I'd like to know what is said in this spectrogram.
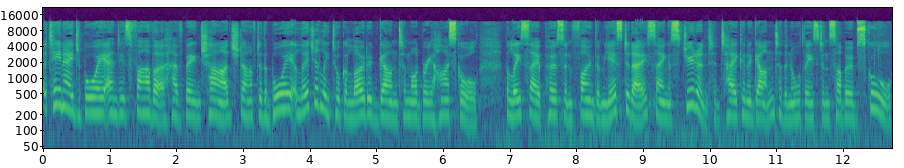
A teenage boy and his father have been charged after the boy allegedly took a loaded gun to Modbury High School. Police say a person phoned them yesterday saying a student had taken a gun to the northeastern suburb school.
